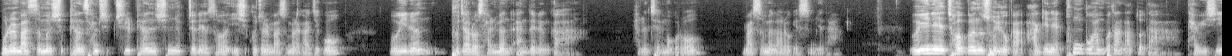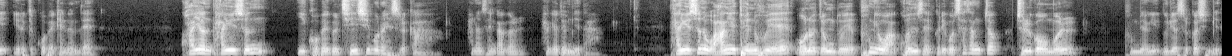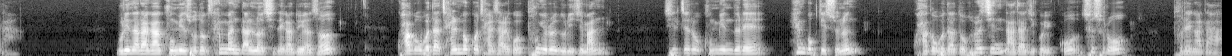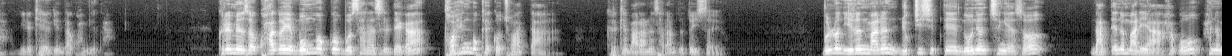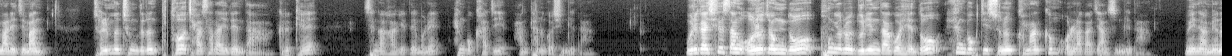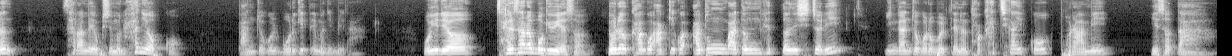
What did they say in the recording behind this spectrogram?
오늘 말씀은 시편 37편 16절에서 29절 말씀을 가지고 의인은 부자로 살면 안 되는가 하는 제목으로 말씀을 나누겠습니다. 의인의 적은 소유가 악인의 풍부함보다 낫도다. 다윗이 이렇게 고백했는데 과연 다윗은 이 고백을 진심으로 했을까 하는 생각을 하게 됩니다. 다윗은 왕이 된 후에 어느 정도의 풍요와 권세 그리고 세상적 즐거움을 분명히 누렸을 것입니다. 우리나라가 국민소득 3만 달러 시대가 되어서 과거보다 잘 먹고 잘 살고 풍요를 누리지만 실제로 국민들의 행복지수는 과거보다도 훨씬 낮아지고 있고 스스로 불행하다 이렇게 여긴다고 합니다. 그러면서 과거에 못 먹고 못 살았을 때가 더 행복했고 좋았다. 그렇게 말하는 사람들도 있어요. 물론 이런 말은 60, 70대 노년층에서 나 때는 말이야 하고 하는 말이지만 젊은 층들은 더 잘 살아야 된다. 그렇게 생각하기 때문에 행복하지 않다는 것입니다. 우리가 실상 어느 정도 풍요를 누린다고 해도 행복지수는 그만큼 올라가지 않습니다. 왜냐하면 사람의 욕심은 한이 없고 만족을 모르기 때문입니다. 오히려 잘 살아보기 위해서 노력하고 아끼고 아둥바둥 했던 시절이 인간적으로 볼 때는 더 가치가 있고 보람이 있었다.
